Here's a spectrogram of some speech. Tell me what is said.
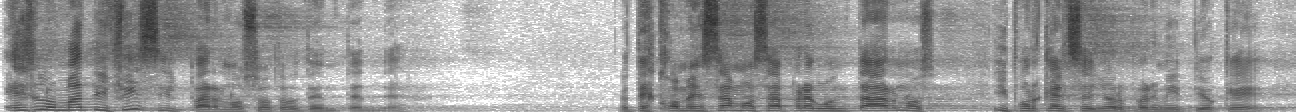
es lo más difícil para nosotros de entender. Entonces comenzamos a preguntarnos, ¿y por qué el Señor permitió que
